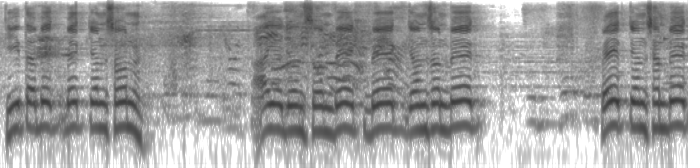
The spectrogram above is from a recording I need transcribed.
Kita back back Johnson. Ayo Johnson back back Johnson back. Back Johnson back.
